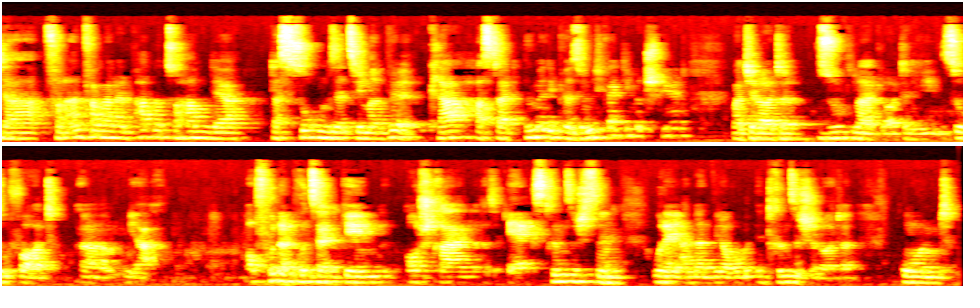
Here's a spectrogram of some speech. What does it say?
da von Anfang an einen Partner zu haben, der das so umsetzt, wie man will. Klar hast du halt immer die Persönlichkeit, die mitspielt. Manche Leute suchen halt Leute, die sofort ähm, ja, auf 100% gehen, ausstrahlen, also eher extrinsisch sind oder die anderen wiederum intrinsische Leute. Und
